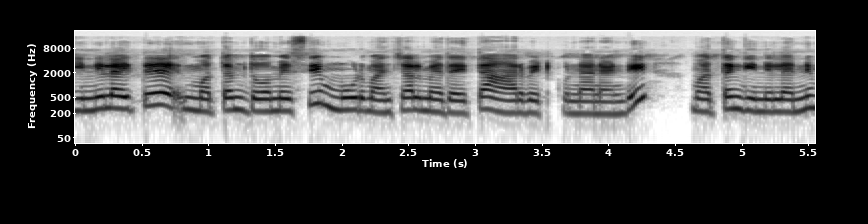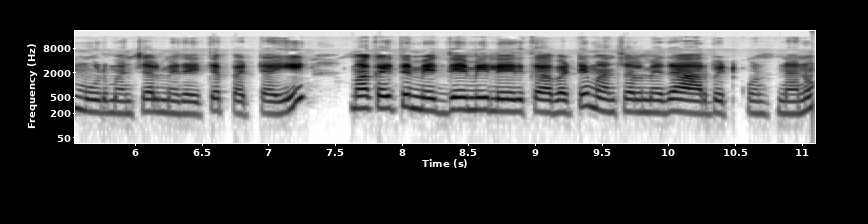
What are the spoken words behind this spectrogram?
గిన్నెలు అయితే మొత్తం దోమేసి మూడు మంచాల మీద అయితే ఆరబెట్టుకున్నానండి. మొత్తం గిన్నెలన్నీ మూడు మంచాల మీద అయితే పట్టాయి. మాకైతే మెద్దేమీ లేదు కాబట్టి మంచాల మీద ఆరబెట్టుకుంటున్నాను.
